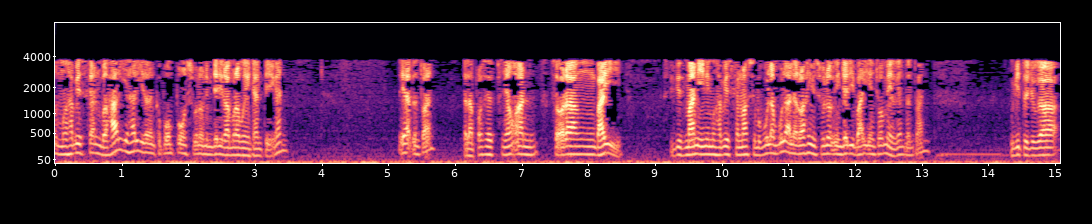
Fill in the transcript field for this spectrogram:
Menghabiskan berhari-hari dalam kepompong Sebelum dia menjadi rama-rama yang cantik kan Lihat tuan-tuan Dalam proses penyawaan seorang bayi This money ini menghabiskan masa berbulan-bulan dalam rahim sebelum menjadi bayi yang comel kan tuan-tuan. Begitu juga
